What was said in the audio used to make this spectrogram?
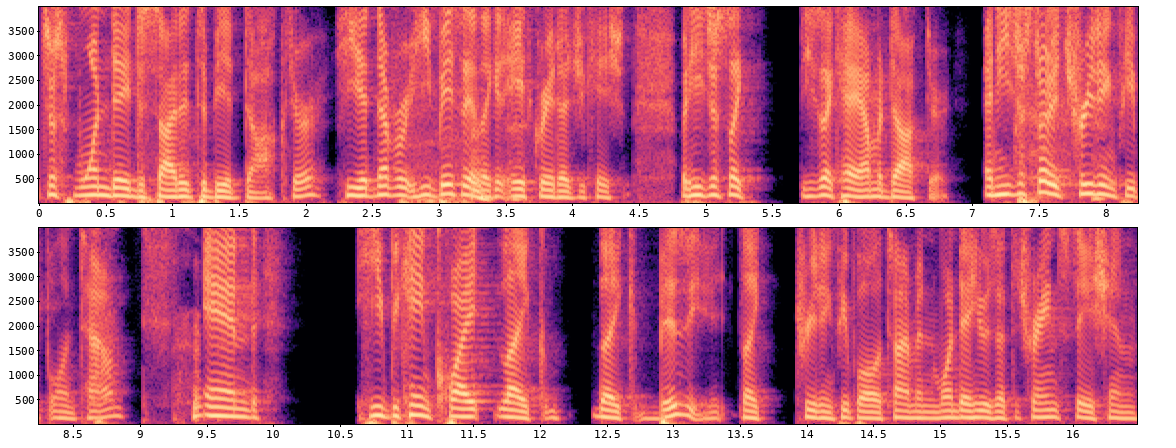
just one day decided to be a doctor. He had never he basically had like an 8th grade education. But he just like he's like, "Hey, I'm a doctor." And he just started treating people in town. And he became quite like like busy, like treating people all the time. And one day he was at the train station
